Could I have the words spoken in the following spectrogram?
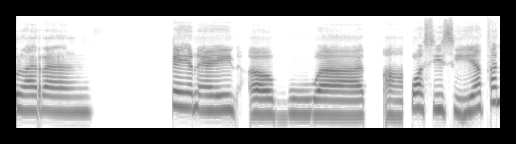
larang. Oke, Rain, uh, buat uh, posisinya kan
